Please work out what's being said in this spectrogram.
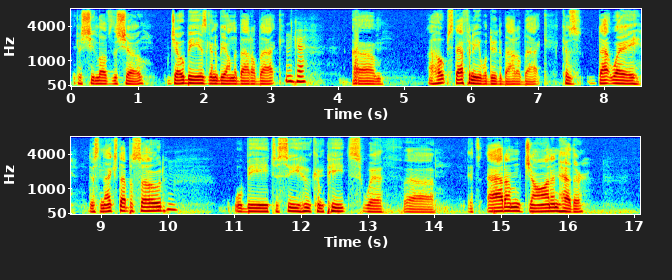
because she loves the show. Joe B is going to be on the battle back. Okay. Um, I hope Stephanie will do the battle back because that way, this next episode will be to see who competes with. Uh, it's Adam, John, and Heather,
